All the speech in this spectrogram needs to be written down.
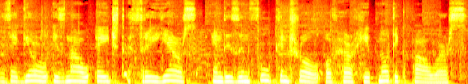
The girl is now aged 3 years and is in full control of her hypnotic powers.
